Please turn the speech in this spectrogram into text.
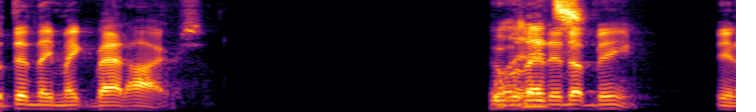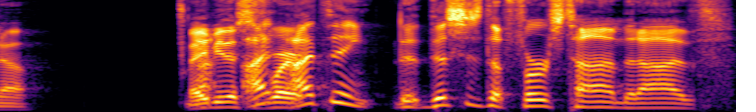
but then they make bad hires. Who well, will that end up being? You know, maybe this is I, where I think that this is the first time that I've,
